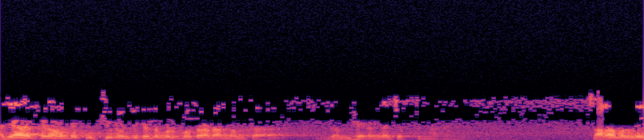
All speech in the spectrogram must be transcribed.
అజాగ్రత్తగా ఉంటే కుర్చీలోంచి కింద పడిపోతాడు అన్నంత గంభీరంగా చెప్తున్నారు. చాలామంది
